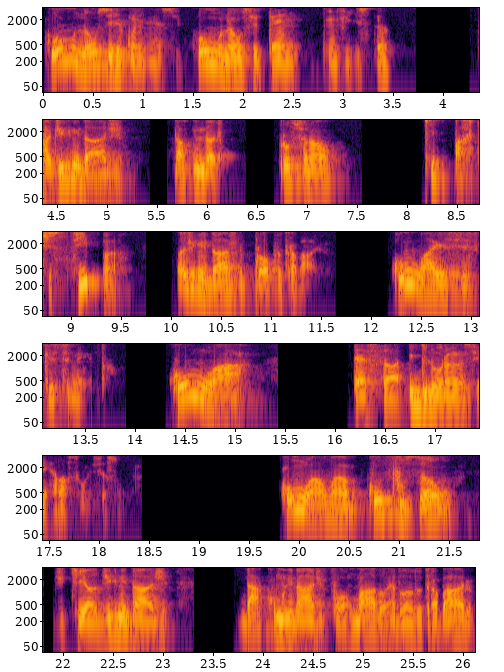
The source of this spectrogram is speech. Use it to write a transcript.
como não se reconhece, como não se tem em vista a dignidade da comunidade profissional que participa da dignidade do próprio trabalho? Como há esse esquecimento? Como há essa ignorância em relação a esse assunto? Como há uma confusão de que a dignidade da comunidade formada ao redor do trabalho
